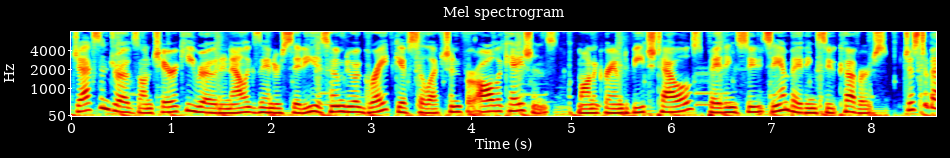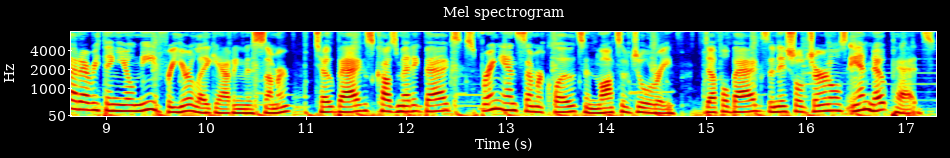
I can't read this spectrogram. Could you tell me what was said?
Jackson Drugs on Cherokee Road in Alexander City is home to a great gift selection for all occasions monogrammed beach towels, bathing suits, and bathing suit covers. Just about everything you'll need for your lake outing this summer tote bags, cosmetic bags, spring and summer clothes, and lots of jewelry. Duffel bags, initial journals, and notepads.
